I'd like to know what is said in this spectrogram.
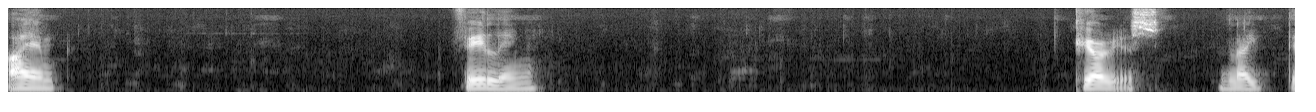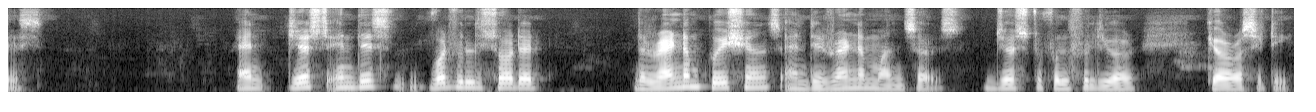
I am feeling curious like this and just in this what will show that the random questions and the random answers just to fulfill your curiosity.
